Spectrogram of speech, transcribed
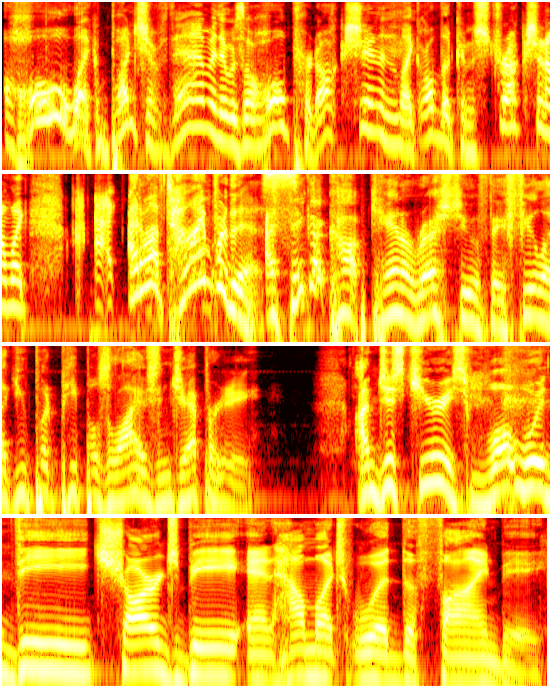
a whole like a bunch of them, and there was a whole production and like all the construction. I'm like, I, I don't have time for this. I think a cop can arrest you if they feel like you put people's lives in jeopardy. I'm just curious, what would the charge be and how much would the fine be?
